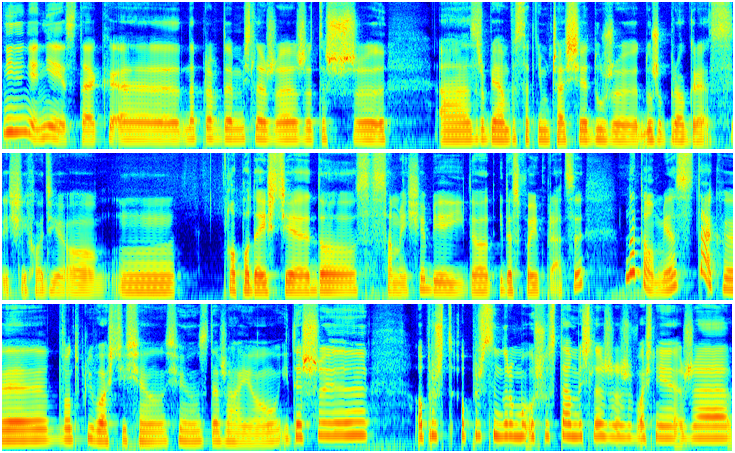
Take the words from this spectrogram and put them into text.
Nie, nie, nie, nie jest tak. E, naprawdę myślę, że, że też e, zrobiłam w ostatnim czasie duży, duży progres, jeśli chodzi o... Mm, o podejście do samej siebie i do, i do swojej pracy. Natomiast tak, e, wątpliwości się, się zdarzają i też e, oprócz, oprócz syndromu oszusta myślę, że, że właśnie, że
